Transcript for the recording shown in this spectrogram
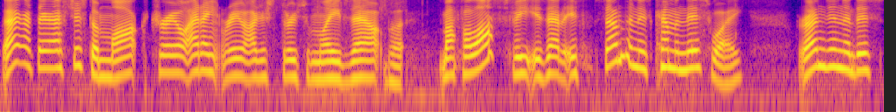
That right there, that's just a mock trail. That ain't real. I just threw some leaves out. But my philosophy is that if something is coming this way, runs into this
